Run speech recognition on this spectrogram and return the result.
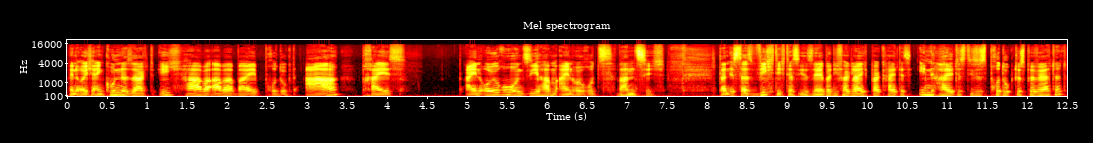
wenn euch ein Kunde sagt, ich habe aber bei Produkt A Preis 1 Euro und Sie haben 1,20 Euro, dann ist das wichtig, dass ihr selber die Vergleichbarkeit des Inhaltes dieses Produktes bewertet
